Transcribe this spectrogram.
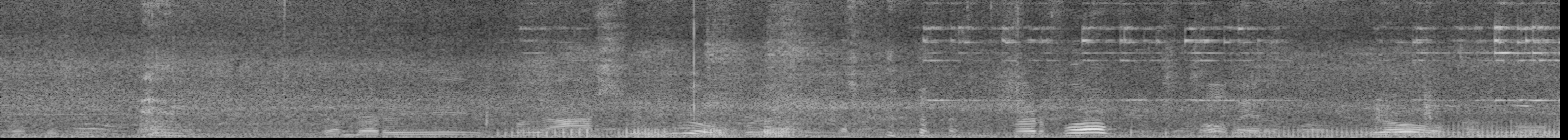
apa sih? Gambari koyo asu lho, koyo Firefox. Oh, Firefox. Yo, Firefox.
